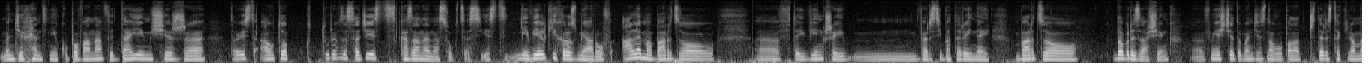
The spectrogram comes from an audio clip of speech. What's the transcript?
będzie chętnie kupowana? Wydaje mi się, że to jest auto, które w zasadzie jest skazane na sukces. Jest niewielkich rozmiarów, ale ma bardzo e, w tej większej mm, wersji bateryjnej bardzo dobry zasięg. E, W mieście to będzie znowu ponad 400 km.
